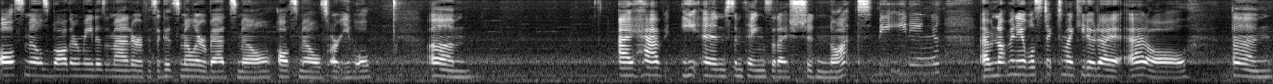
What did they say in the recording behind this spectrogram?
all smells bother me. Doesn't matter if it's a good smell or a bad smell, all smells are evil. Um, I have eaten some things that I should not be eating. I have not been able to stick to my keto diet at all. Um,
